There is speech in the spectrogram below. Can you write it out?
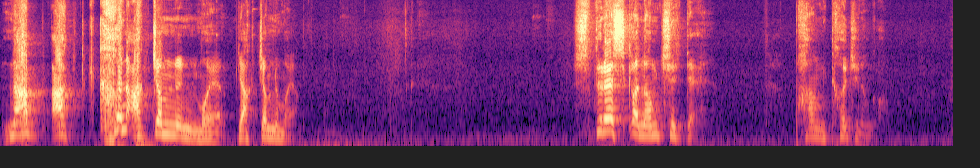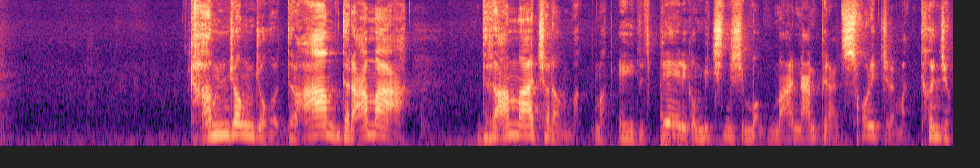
나, 악, 큰 악점은 뭐야? 약점은 뭐야? 스트레스가 넘칠 때 팡 터지는 거. 감정적으로 드람, 드라마 드라마처럼 막, 막 애기들 때리고 미친 듯이 막, 막 남편한테 소리치고 막 던지고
